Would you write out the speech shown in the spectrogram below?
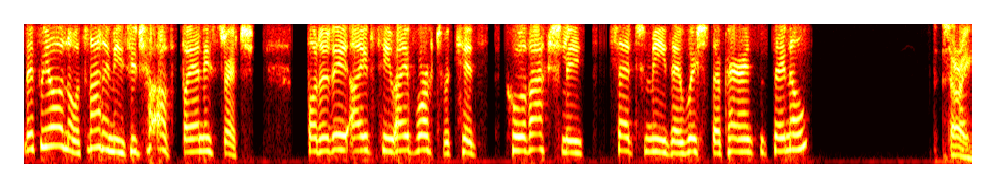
like we all know, it's not an easy job by any stretch. But it, I've seen, I've worked with kids who have actually said to me they wish their parents would say no. Sorry,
